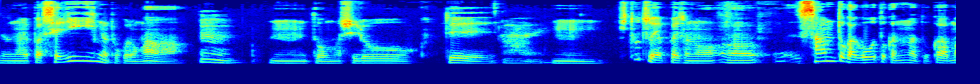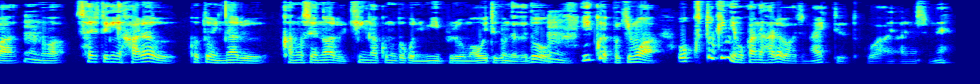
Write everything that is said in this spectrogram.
あのやっぱ競りのところが、うん。うーんと面白くて、はい。うん。一つはやっぱりその、あ3とか5とか7とか、まあ、うんあの、最終的に払うことになる可能性のある金額のところにミープルをまあ置いていくんだけど、うん。一個やっぱ肝は、置くときにお金払うわけじゃないっていうところがありますよね。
